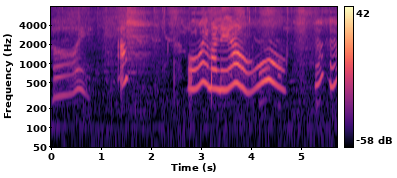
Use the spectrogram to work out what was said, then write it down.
เฮ้ย เอ้า โอ้ย มาแล้วโอ้อื้อหือ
